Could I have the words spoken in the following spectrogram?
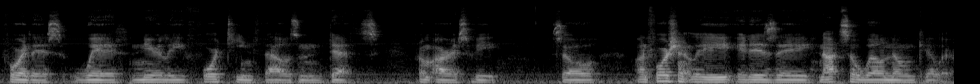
for this, with nearly 14,000 deaths from RSV. So, unfortunately, it is a not so well known killer.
